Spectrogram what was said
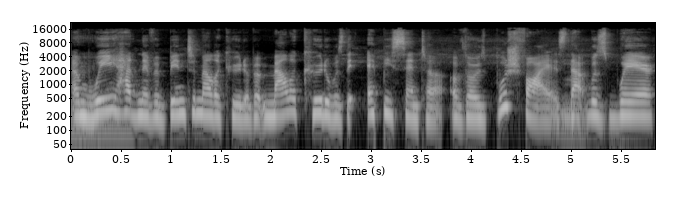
And we mm. had never been to Mallacoota, but Mallacoota was the epicenter of those bushfires. That mm. was where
